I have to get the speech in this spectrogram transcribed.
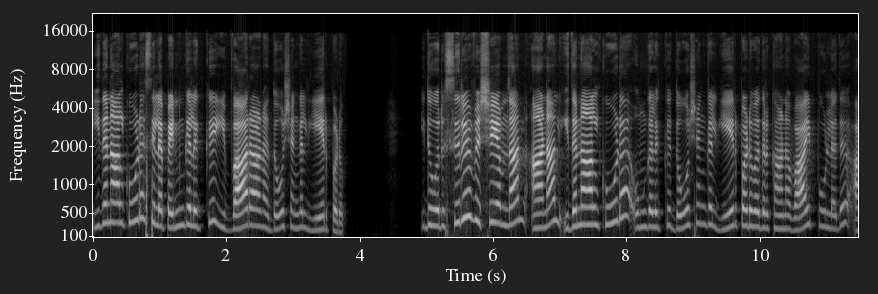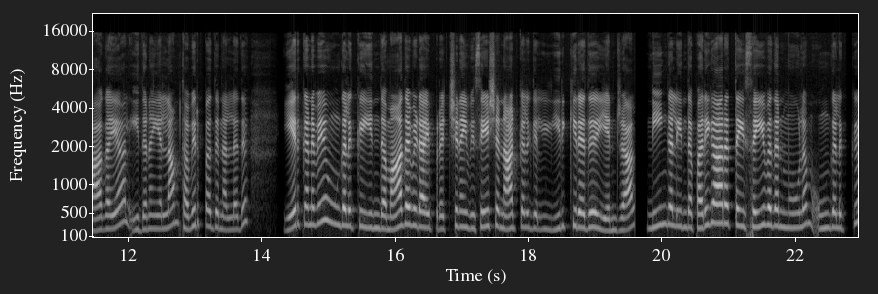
இதனால் கூட சில பெண்களுக்கு இவ்வாறான தோஷங்கள் ஏற்படும். இது ஒரு சிறு விஷயம்தான் ஆனால் இதனால் கூட உங்களுக்கு தோஷங்கள் ஏற்படுவதற்கான வாய்ப்பு உள்ளது. ஆகையால் இதனையெல்லாம் தவிர்ப்பது நல்லது. ஏற்கனவே உங்களுக்கு இந்த மாதவிடாய் பிரச்சனை விசேஷ நாட்களில் இருக்கிறது என்றால் நீங்கள் இந்த பரிகாரத்தை செய்வதன் மூலம் உங்களுக்கு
